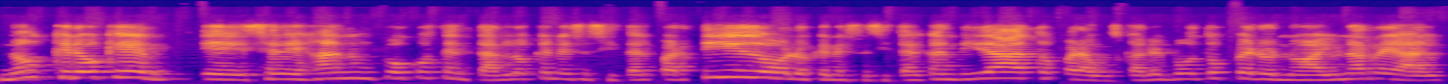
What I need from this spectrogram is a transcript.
No creo que eh, se dejan un poco tentar lo que necesita el partido, lo que necesita el candidato para buscar el voto, pero no hay una real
